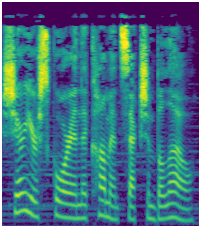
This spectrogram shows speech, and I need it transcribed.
Share your score in the comments section below.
